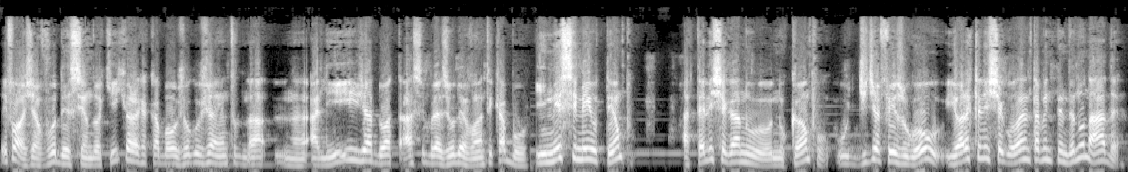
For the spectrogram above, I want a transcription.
ele falou: ó, já vou descendo aqui, que a hora que acabar o jogo eu já entro na- na- ali e já dou a taça e o Brasil levanta e acabou. E nesse meio tempo, até ele chegar no, no campo, o Didia fez o gol e a hora que ele chegou lá, ele não tava entendendo nada.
